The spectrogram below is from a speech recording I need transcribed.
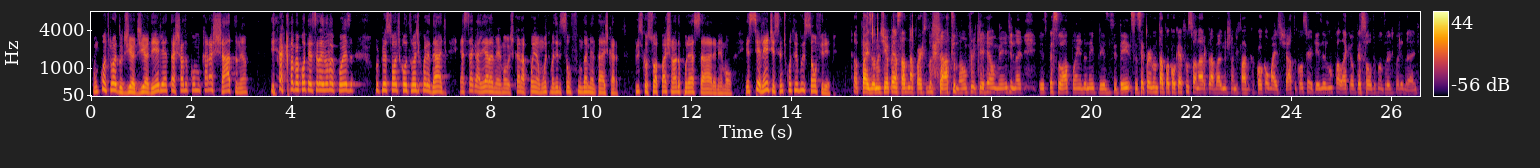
com, o controle do dia a dia dele, é taxado como um cara chato, né? E acaba acontecendo a mesma coisa pro pessoal de controle de qualidade. Essa galera, meu irmão, os caras apanham muito, mas eles são fundamentais, cara. Por isso que eu sou apaixonado por essa área, meu irmão. Excelente, excelente contribuição, Felipe. Rapaz, eu não tinha pensado na parte do chato, não, porque realmente, né, esse pessoal apanha dentro da empresa. Se, tem, se você perguntar para qualquer funcionário que trabalha no chão de fábrica qual é o mais chato, com certeza eles vão falar que é o pessoal do controle de qualidade.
